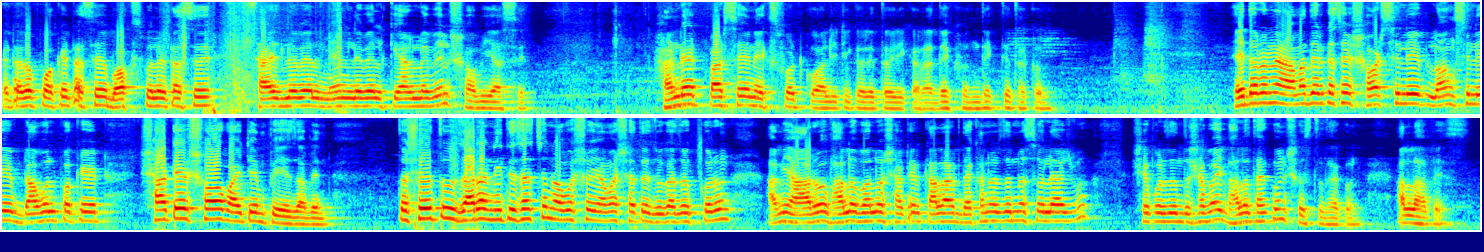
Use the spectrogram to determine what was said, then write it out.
এটারও পকেট আছে বক্স প্লেট আছে size level men level care level সবই আছে। হান্ড্রেড পারসেন্ট এক্সপোর্ট কোয়ালিটি করে তৈরি করা। দেখুন, দেখতে থাকুন। এই ধরনের আমাদের কাছে short sleeve, long sleeve, double pocket, শার্টের সব আইটেম পেয়ে যাবেন। তো সেহেতু যারা নিতে চাচ্ছেন, অবশ্যই আমার সাথে যোগাযোগ করুন। আমি আরও ভালো ভালো শার্টের কালার দেখানোর জন্য চলে আসব। সে পর্যন্ত সবাই ভালো থাকুন, সুস্থ থাকুন। আল্লাহ হাফেজ।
